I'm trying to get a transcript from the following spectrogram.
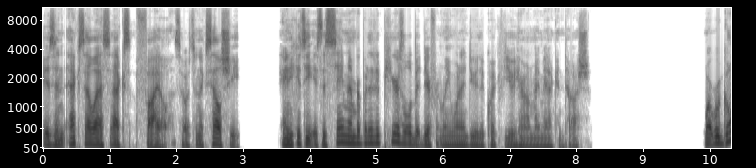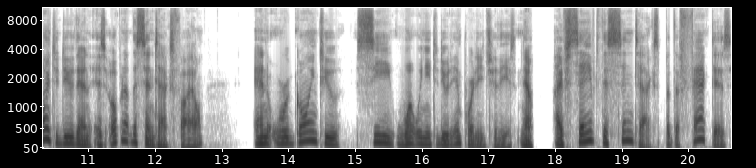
is an XLSX file. So it's an Excel sheet. And you can see it's the same number, but it appears a little bit differently when I do the quick view here on my Macintosh. What we're going to do then is open up the syntax file and we're going to see what we need to do to import each of these. Now, I've saved the syntax, but the fact is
